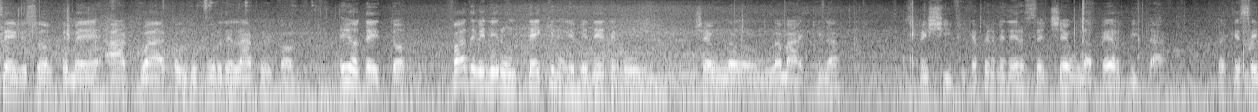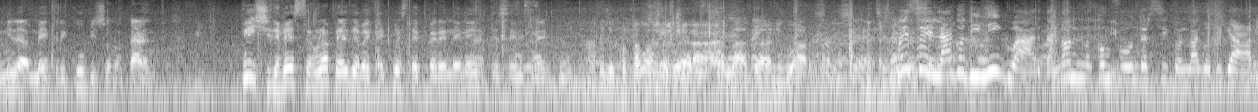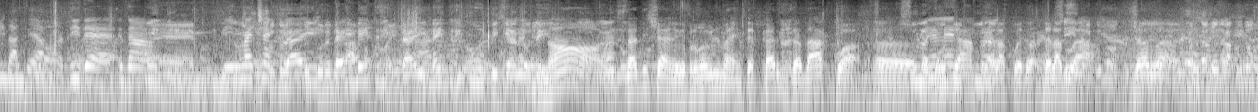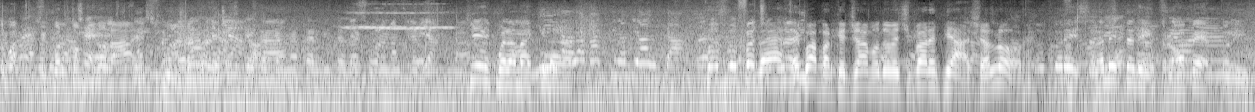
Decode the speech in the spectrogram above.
service come acqua, condutture dell'acqua e cose. E io ho detto fate venire un tecnico che vedete c'è una, una macchina specifica per vedere se c'è una perdita, perché 6.000 metri cubi sono tanti. Qui ci deve essere una perdita perché questo è perennemente sempre umido. Ah, quindi è colpa vostra che la installata Niguarda. Questo è il lago di Niguarda, non confondersi con il lago di Garda che è altra Di te, no. Di- ma c'è Dai, dai metri, dai metri cubi che hanno detto. No, sta dicendo che probabilmente è perdita d'acqua eh, dall'impianto dell'acqua della 2A. Della 2A. dell'acquedotto qua, perché quel tombino là è sicuro. che è una perdita d'acqua. Chi è quella macchina? Bianca. Fa- Beh, e qua parcheggiamo dove ci pare piace, allora. Dottoressa, la metta dentro, l'ho aperto lì.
